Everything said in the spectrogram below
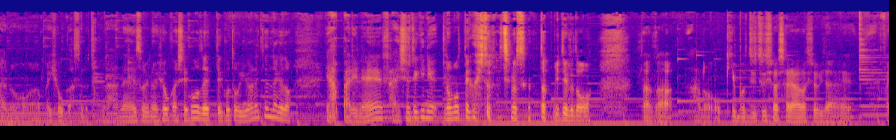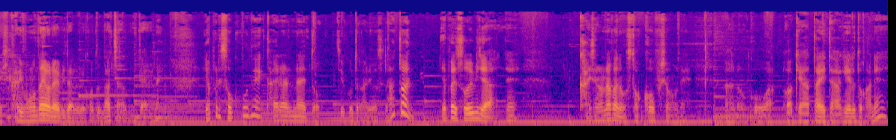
あのやっぱり評価すると。かねそういうのを評価していこうぜってことを言われてんだけどやっぱりね最終的に登っていく人たちの姿を見てるとなんかあの大きいも実しましたねあの人みたいなねやっぱ光り物だよねみたいなことになっちゃうみたいなね。やっぱりそこをね変えられないとっていうことがありますね。あとはやっぱりそういう意味じゃね会社の中でもストックオプションをねあのこう分け与えてあげるとかね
